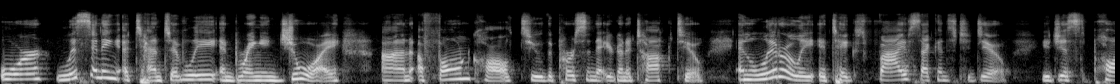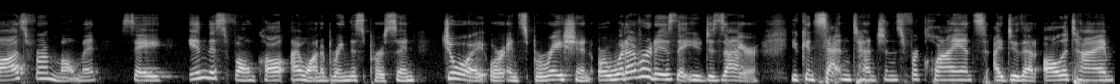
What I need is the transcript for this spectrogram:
or listening attentively and bringing joy on a phone call to the person that you're going to talk to. And literally, it takes five seconds to do. You just pause for a moment, say, in this phone call, I want to bring this person joy or inspiration or whatever it is that you desire. You can set intentions for clients. I do that all the time.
